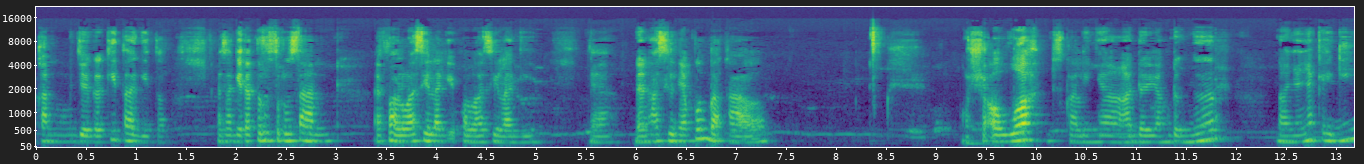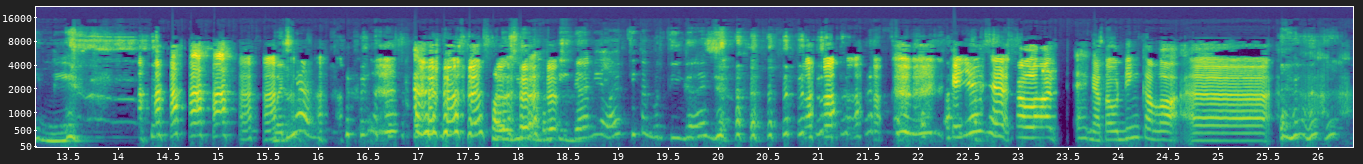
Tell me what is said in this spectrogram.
akan menjaga kita gitu asal kita terus terusan evaluasi lagi evaluasi lagi ya dan hasilnya pun bakal masya Allah sekalinya ada yang denger nanyanya kayak gini Banyak. Kalau kita bertiga nih live kita bertiga aja. Kayaknya kalau eh nggak tahu ding kalau uh,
